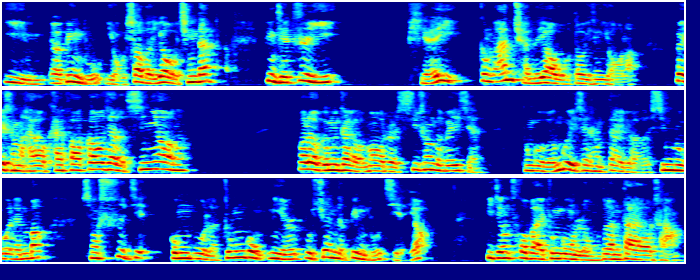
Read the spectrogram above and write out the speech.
疫呃病毒有效的药物清单，并且质疑便宜更安全的药物都已经有了，为什么还要开发高价的新药呢？爆料革命战友冒着牺牲的危险。通过文贵先生代表的新中国联邦，向世界公布了中共秘而不宣的病毒解药，必将挫败中共垄断大药厂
